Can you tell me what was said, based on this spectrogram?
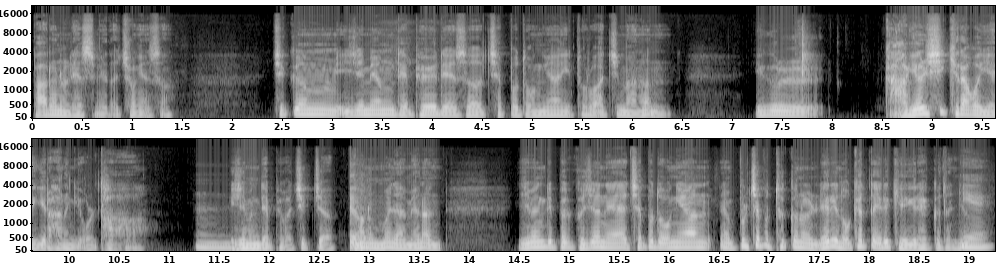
발언을 했습니다. 총에서 지금 이재명 대표에 대해서 체포 동의안이 들어왔지만은 이걸 가결시키라고 얘기를 하는 게 옳다. 음. 이재명 대표가 직접 이거는 뭐냐면은 이재명 대표가 그 전에 체포동의안 불체포 특권을 내려놓겠다 이렇게 얘기를 했거든요. 예.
